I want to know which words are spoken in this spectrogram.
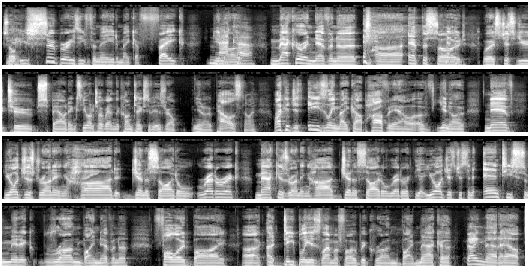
So it'd be super easy for me to make a fake, you know, Macca. Macca and Nevena uh, episode where it's just you two spouting. So you want to talk about in the context of Israel, you know, Palestine. I could just easily make up half an hour of, you know, Nev, you're just running hard genocidal rhetoric. Mac is running hard genocidal rhetoric. Yeah, You're just, just an anti-Semitic run by Nevena, followed by uh, a deeply Islamophobic run by Macca. Bang that out,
